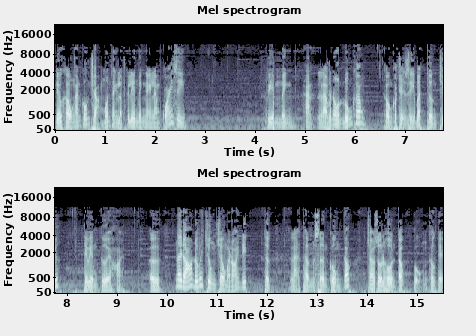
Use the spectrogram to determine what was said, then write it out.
Nếu không hắn cũng chẳng muốn thành lập cái liên minh này làm quái gì. Viêm minh hẳn là vẫn ổn đúng không? Không có chuyện gì bất thường chứ? Tiêu viêm cười hỏi. Ừ, nơi đó đối với Trung Châu mà nói đích thực là thâm sơn cùng cốc. Cho dù là hồn tộc cũng không thể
